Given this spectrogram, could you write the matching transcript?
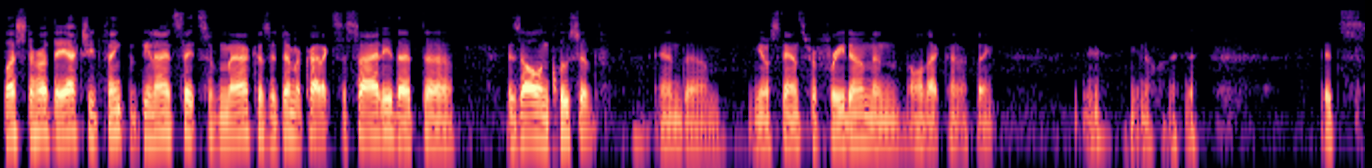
bless their heart, they actually think that the United States of America is a democratic society that uh, is all inclusive and, um, you know, stands for freedom and all that kind of thing. Yeah, you know, it's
